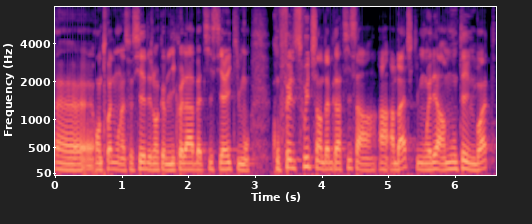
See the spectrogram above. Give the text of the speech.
euh, Antoine, mon associé, des gens comme Nicolas, Baptiste, Thierry, qui m'ont qui ont fait le switch hein, d'app gratis à, à, à batch, qui m'ont aidé à monter une boîte,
